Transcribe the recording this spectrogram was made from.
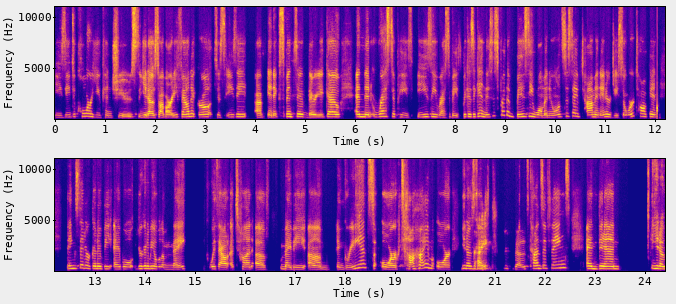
easy decor you can choose. You know, so I've already found it, girl. It's just easy, uh, inexpensive. There you go. And then recipes, easy recipes, because again, this is for the busy woman who wants to save time and energy. So we're talking things that are going to be able, you're going to be able to make without a ton of maybe um, ingredients or time or you know right. those kinds of things and then you know,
